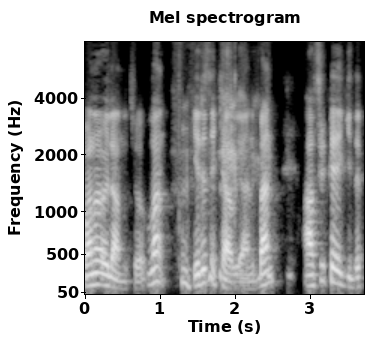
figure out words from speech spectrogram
Bana öyle anlatıyor. Ulan gerizekalı yani. Ben Afrika'ya gidip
